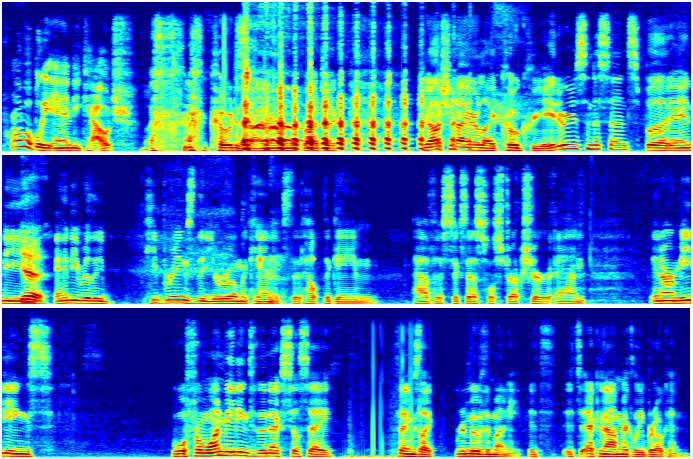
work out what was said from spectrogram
Probably Andy Couch, co-designer on the project. Josh and I are like co-creators in a sense, but Andy Yeah. Andy really he brings the Euro mechanics that help the game have a successful structure. And in our meetings, well, from one meeting to the next, he'll say things like remove the money. It's it's economically broken,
